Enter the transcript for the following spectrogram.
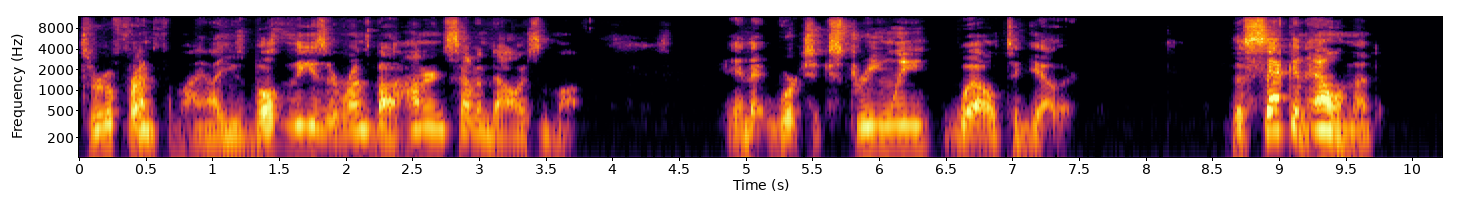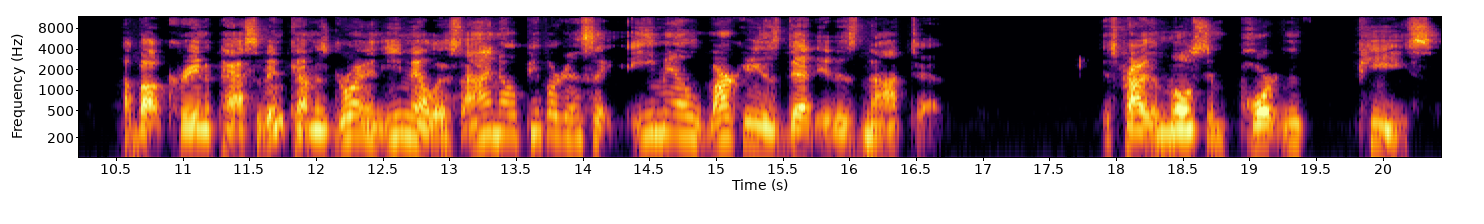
through a friend of mine. I use both of these. It runs about $107 a month. And it works extremely well together. The second element about creating a passive income is growing an email list. I know people are going to say email marketing is dead. It is not dead. It's probably the most important piece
